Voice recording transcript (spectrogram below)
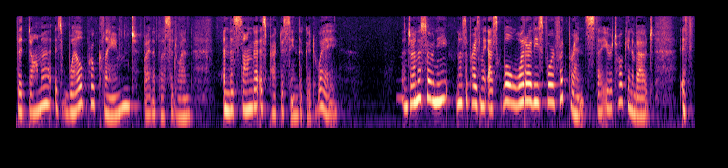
the Dhamma is well proclaimed by the Blessed One, and the Sangha is practicing the good way. And Janusoni, not surprisingly, asks, Well, what are these four footprints that you're talking about? if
